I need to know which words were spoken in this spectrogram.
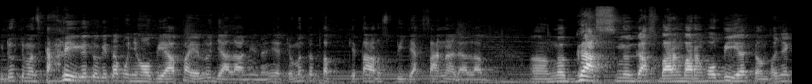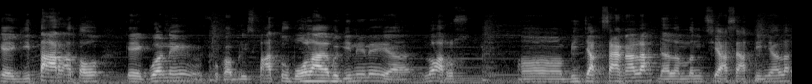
Hidup cuma sekali gitu kita punya hobi apa ya lu jalanin aja. Cuman tetap kita harus bijaksana dalam uh, ngegas ngegas barang-barang hobi ya. Contohnya kayak gitar atau kayak gue nih suka beli sepatu bola begini nih ya. Lo harus uh, bijaksana lah dalam mensiasatinya lah.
